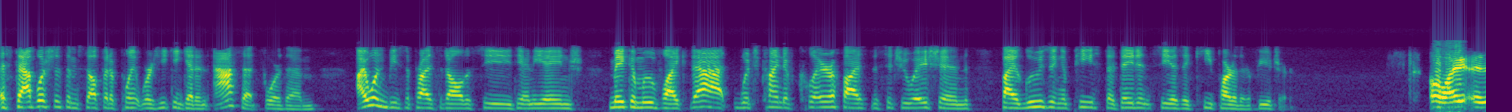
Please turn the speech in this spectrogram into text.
establishes himself at a point where he can get an asset for them, I wouldn't be surprised at all to see Danny Ainge make a move like that, which kind of clarifies the situation by losing a piece that they didn't see as a key part of their future. Oh, I and,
